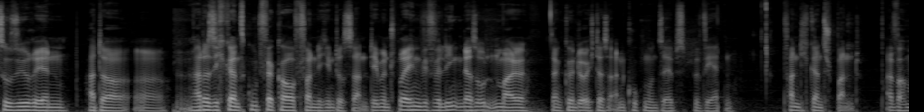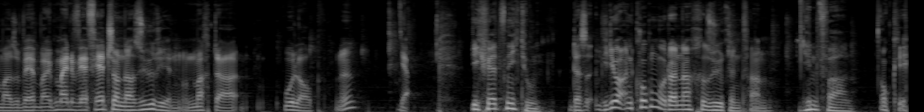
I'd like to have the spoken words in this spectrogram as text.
zu Syrien hat er, äh, hat er sich ganz gut verkauft, fand ich interessant. Dementsprechend, wir verlinken das unten mal, dann könnt ihr euch das angucken und selbst bewerten. Fand ich ganz spannend. Einfach mal so, wer, ich meine, wer fährt schon nach Syrien und macht da Urlaub, ne? Ja. Ich werde es nicht tun. Das Video angucken oder nach Syrien fahren? Hinfahren. Okay.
